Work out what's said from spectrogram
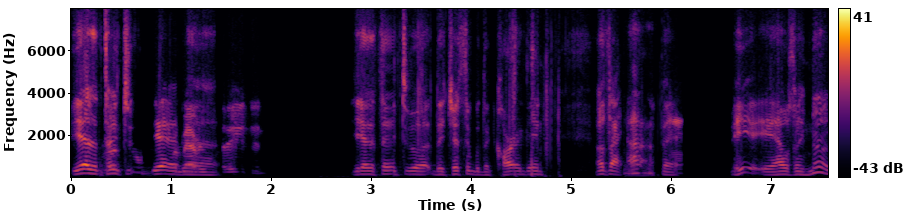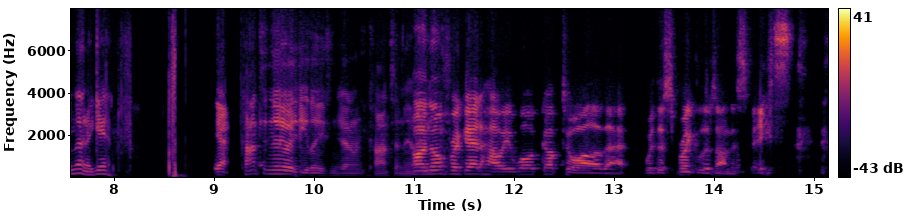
Yeah, they tried to. Yeah, from the. And yeah, they tried to. Uh, they chased him with the car again. I was like, Mm-hmm. ah, but he, yeah, I was like, no, not again. yeah, continuity, ladies and gentlemen, continuity. Oh, don't forget how he woke up to all of that with the sprinklers on his face.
